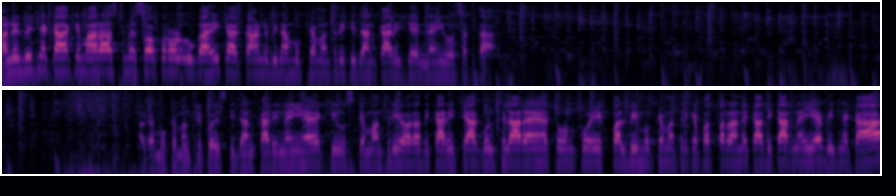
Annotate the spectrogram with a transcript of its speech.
अनिल विज ने कहा कि महाराष्ट्र में 100 करोड़ उगाही का कांड बिना मुख्यमंत्री की जानकारी के नहीं हो सकता। अगर मुख्यमंत्री को इसकी जानकारी नहीं है कि उसके मंत्री और अधिकारी क्या गुल खिला रहे हैं तो उनको एक पल भी मुख्यमंत्री के पद पर रहने का अधिकार नहीं है। विज ने कहा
